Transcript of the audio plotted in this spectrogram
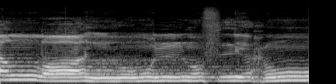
الله هم المفلحون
